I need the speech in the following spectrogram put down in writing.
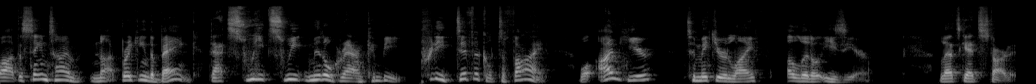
while at the same time not breaking the bank. That sweet, sweet middle ground can be pretty difficult to find. Well, I'm here to make your life a little easier. Let's get started.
